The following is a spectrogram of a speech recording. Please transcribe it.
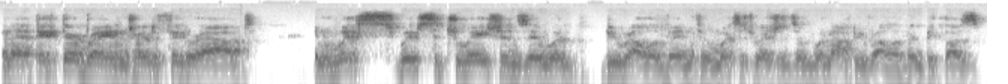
and I picked their brain and tried to figure out in which which situations it would be relevant and which situations it would not be relevant because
